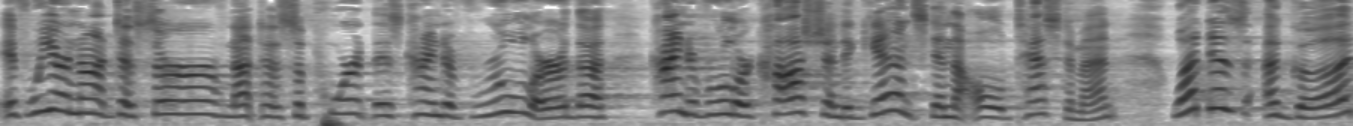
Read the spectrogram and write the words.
if we are not to serve, not to support this kind of ruler, the kind of ruler cautioned against in the Old Testament, what does a good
